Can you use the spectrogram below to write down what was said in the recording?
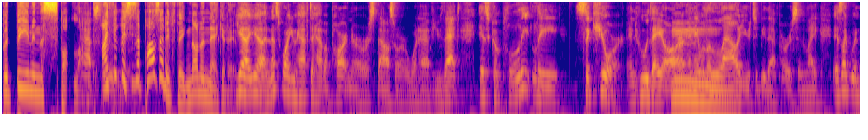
but being in the spotlight. I think this is a positive thing, not a negative. Yeah, yeah, and that's why you have to have a partner or a spouse or what have you that is completely secure in who they are, and they will Mm. allow you to be that person. Like it's like when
